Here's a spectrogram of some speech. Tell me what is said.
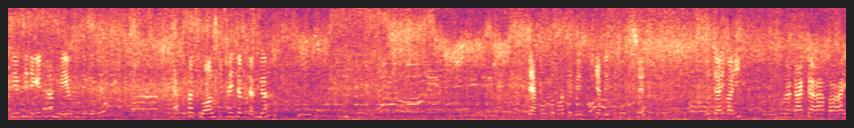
আমি ওকে জেগেছিলাম মেয়ে ওকে দেখেছে। এতটা জল কোথায় যাবে জানি না। এখন তো মাছের বেশিটা বেশি পড়ছে। তো যাই বাড়ি। তো বন্ধুরা, টাটা, বাই।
